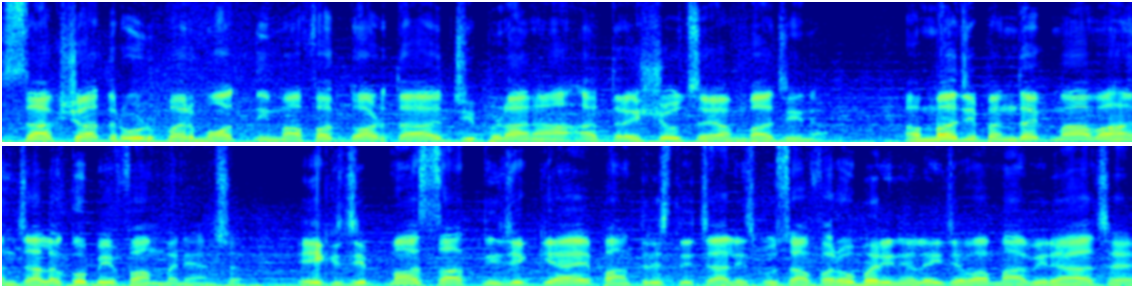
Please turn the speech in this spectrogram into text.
સાક્ષાત રોડ પર મોતની માફક દોડતા જીપડાના આ દ્રશ્યો છે અંબાજીના. અંબાજી પંથકમાં વાહન ચાલકો બેફામ બન્યા છે. એક જીપમાં સાતની જગ્યાએ પાંત્રીસથી ચાલીસ મુસાફરો ભરીને લઈ જવામાં આવી રહ્યા છે.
